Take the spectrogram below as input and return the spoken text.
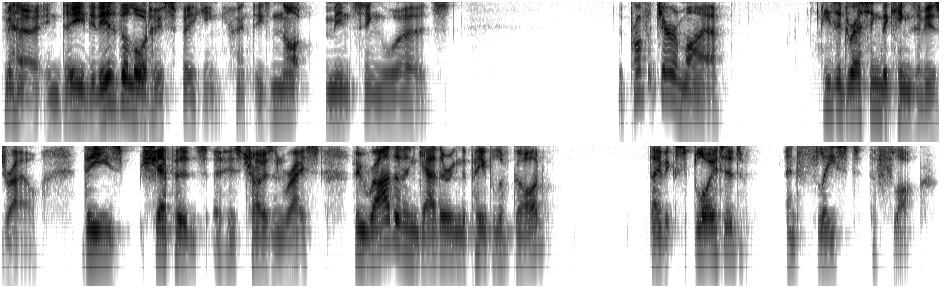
Indeed, it is the Lord who's speaking, and he's not mincing words. The prophet Jeremiah, he's addressing the kings of Israel, these shepherds of his chosen race, who rather than gathering the people of God, they've exploited and fleeced the flock.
